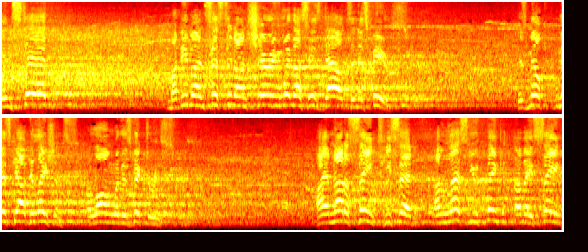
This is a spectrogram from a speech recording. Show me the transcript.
Instead, Madiba insisted on sharing with us his doubts and his fears, his miscalculations, along with his victories. I am not a saint, he said, unless you think of a saint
